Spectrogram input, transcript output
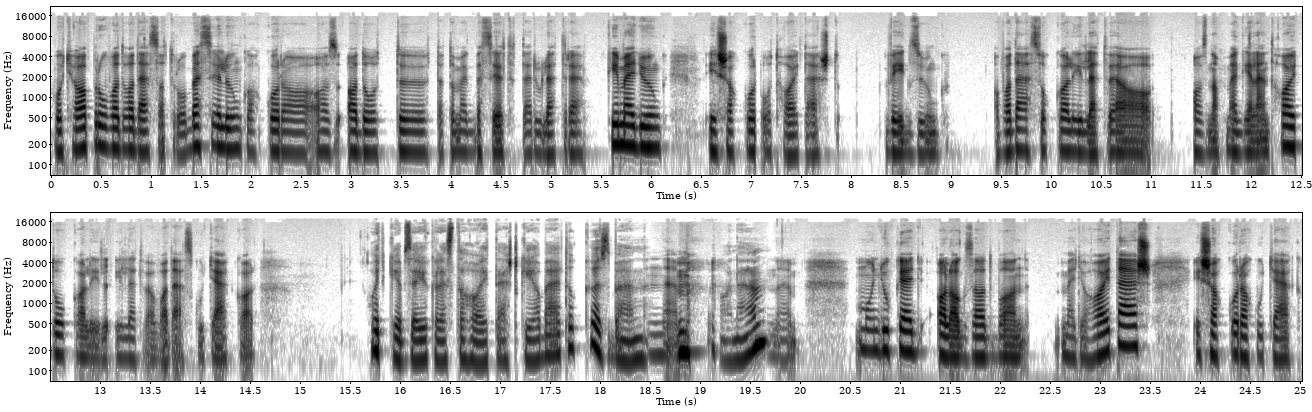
Hogyha apró vadászatról beszélünk, akkor a, az adott, tehát a megbeszélt területre kimegyünk, és akkor ott hajtást végzünk a vadászokkal, illetve a aznap megjelent hajtókkal, illetve a vadászkutyákkal. Hogy képzeljük el ezt a hajtást? Kiabáltok közben? Nem. Ha nem? Nem. Mondjuk egy alakzatban megy a hajtás, és akkor a kutyák,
